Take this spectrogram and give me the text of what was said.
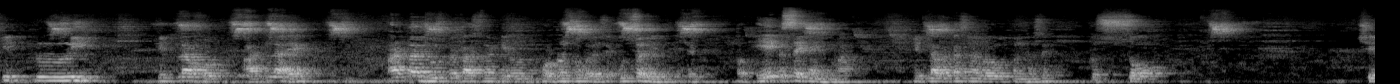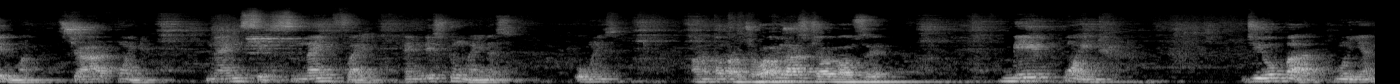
કેટલી કેટલા ફોટ આટલા એ આટલા જૂલ પ્રકાશના કિરણ ફોટોન શું કરે છે ઉત્સર્જિત થાય છે તો એક સેકન્ડમાં કેટલા પ્રકાશના બલ્બ ઉત્પન્ન થશે તો સો છેદમાં ચાર point nine six nine five ten to minus ઓગણીસ આનો તમારો જવાબ લાસ્ટ જવાબ આવશે બે પોઈન્ટ જીરો બાર ગુણ્યા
